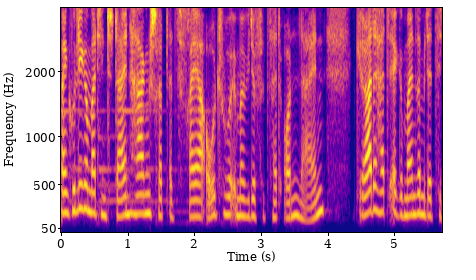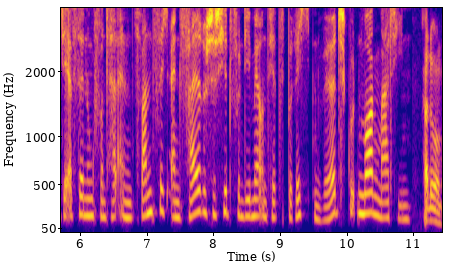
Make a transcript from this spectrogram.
Mein Kollege Martin Steinhagen schreibt als freier Autor immer wieder für Zeit Online. Gerade hat er gemeinsam mit der ZDF-Sendung von Teil 21 einen Fall recherchiert, von dem er uns jetzt berichten wird. Guten Morgen, Martin. Hallo.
